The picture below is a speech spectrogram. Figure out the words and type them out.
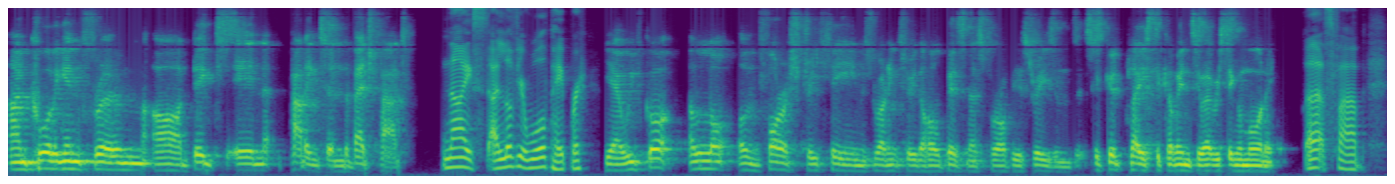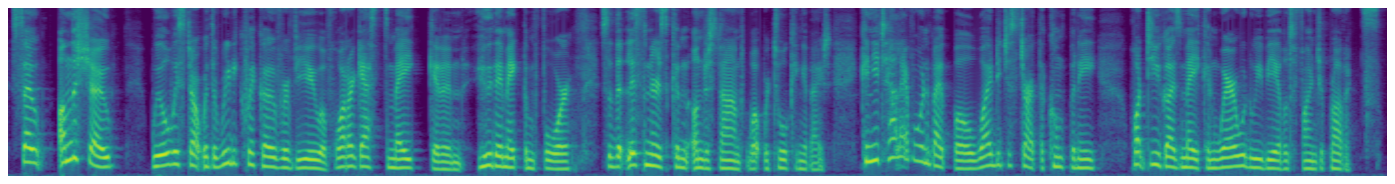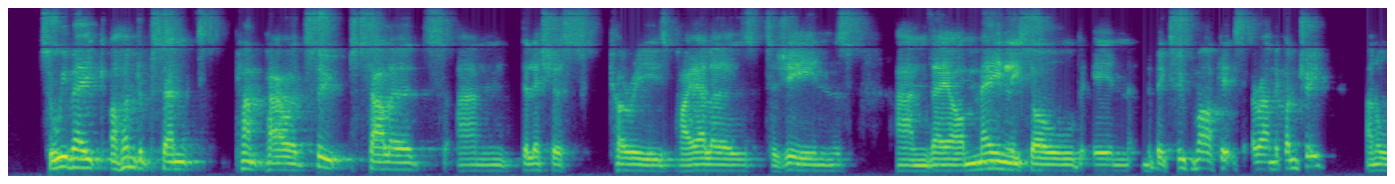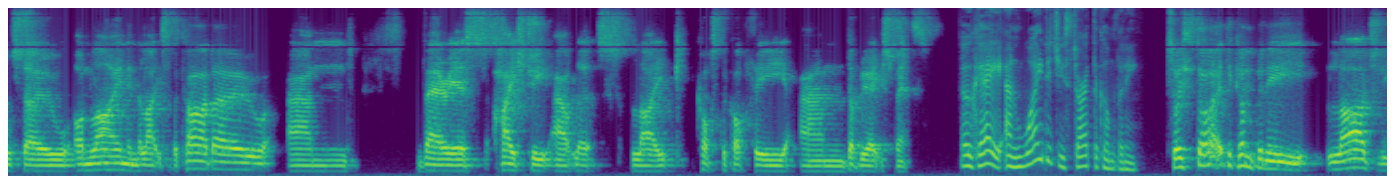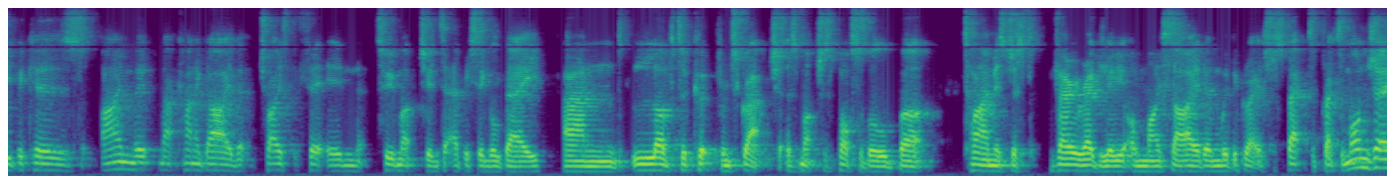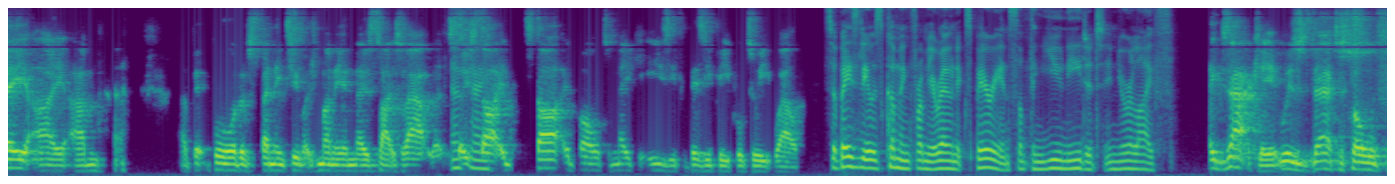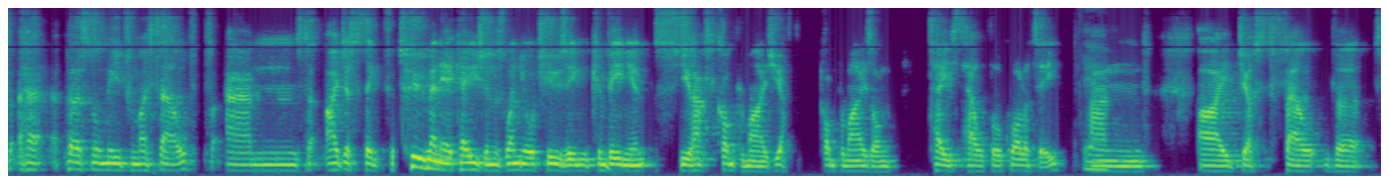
I'm calling in from our digs in Paddington, the veg pad. Nice. I love your wallpaper. Yeah, we've got a lot of forestry themes running through the whole business for obvious reasons. It's a good place to come into every single morning. Well, that's fab. So, on the show, we always start with a really quick overview of what our guests make and who they make them for so that listeners can understand what we're talking about. Can you tell everyone about Bol? Why did you start the company? What do you guys make and where would we be able to find your products? So we make 100% plant powered soups, salads, and delicious curries, paellas, tagines. And they are mainly sold in the big supermarkets around the country and also online in the likes of Ocado and various high street outlets like Costa Coffee and WH Smith's. Okay, and why did you start the company? So I started the company largely because I'm the, that kind of guy that tries to fit in too much into every single day and love to cook from scratch as much as possible, but time is just very regularly on my side. And with the greatest respect to Pret a Manger, I am um, a bit bored of spending too much money in those types of outlets. Okay. So started started Bol to make it easy for busy people to eat well. So basically, it was coming from your own experience, something you needed in your life. Exactly. It was there to solve a, a, personal need for myself. And I just think for too many occasions, when you're choosing convenience, you have to compromise. You have to compromise on taste, health, or quality. Yeah. And I just felt that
